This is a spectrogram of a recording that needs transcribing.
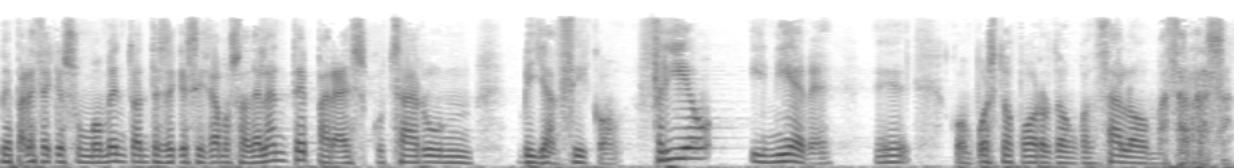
me parece que es un momento antes de que sigamos adelante para escuchar un villancico, Frío y Nieve, eh, compuesto por don Gonzalo Mazarrasa.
